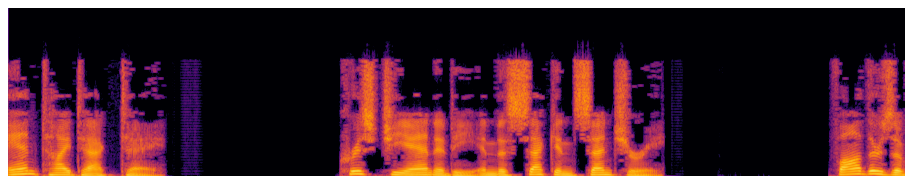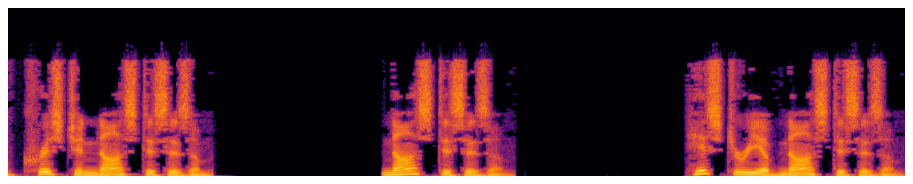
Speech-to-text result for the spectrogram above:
Antitactae Christianity in the Second Century Fathers of Christian Gnosticism Gnosticism History of Gnosticism.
